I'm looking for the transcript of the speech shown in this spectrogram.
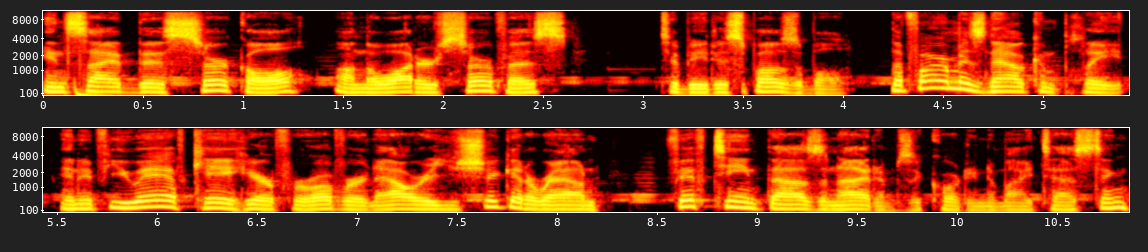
inside this circle on the water's surface to be disposable. The farm is now complete, and if you AFK here for over an hour, you should get around 15,000 items according to my testing.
